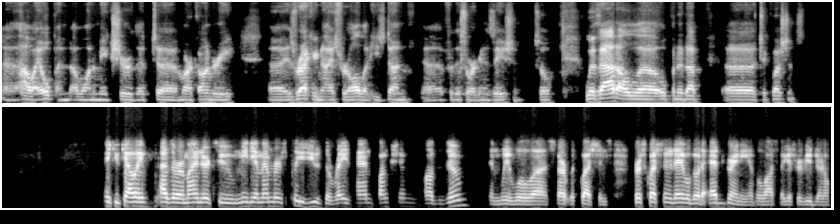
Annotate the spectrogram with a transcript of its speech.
uh, how I opened, I want to make sure that uh, Marc Andre uh, is recognized for all that he's done for this organization. So, with that, I'll open it up to questions. Thank you, Kelly. As a reminder to media members, please use the raise hand function of Zoom and we will start with questions. First question today will go to Ed Graney of the Las Vegas Review Journal.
